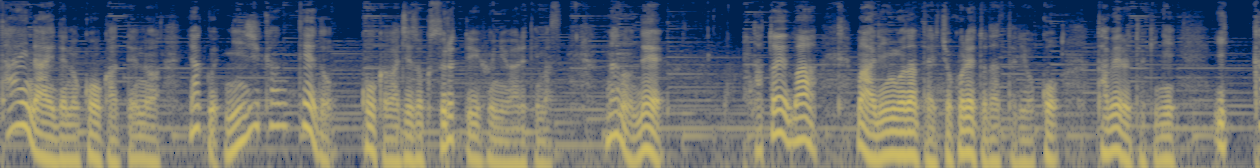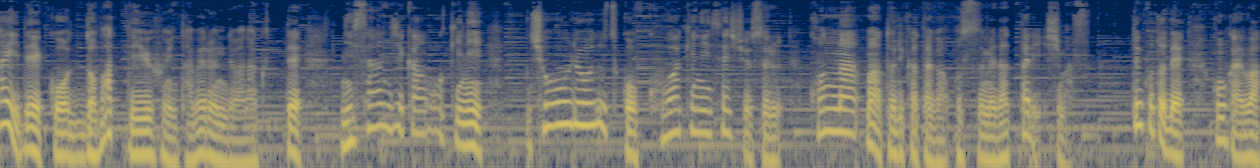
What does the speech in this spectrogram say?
体内での効果っていうのは約2時間程度効果が持続するっていうふうに言われていますなので例えばまあリンゴだったりチョコレートだったりをこう食べる時に1回でこうドバっていうふうに食べるんではなくて23時間おきに少量ずつこう小分けに摂取するこんなまあ取り方がおすすめだったりします。ということで今回は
